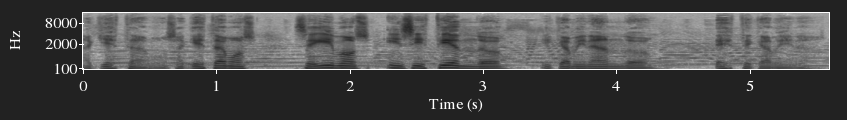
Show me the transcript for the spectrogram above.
aquí estamos, aquí estamos, seguimos insistiendo y caminando este camino.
